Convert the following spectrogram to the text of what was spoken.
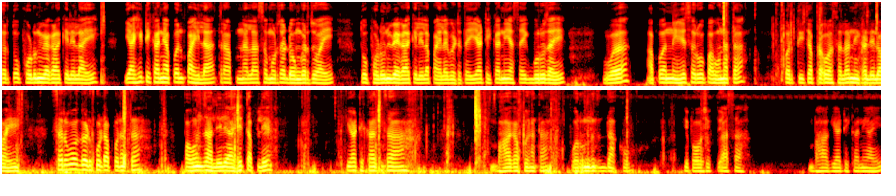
तर तो फोडून वेगळा केलेला आहे. याही ठिकाणी आपण पाहिला तर आपणाला समोरचा डोंगर जो आहे तो फोडून वेगळा केलेला पाहायला भेटत आहे. या ठिकाणी असा एक बुरुज आहे व आपण हे सर्व पाहून आता परतीच्या प्रवासाला निघालेलो आहे. सर्व गडकोट आपण आता पाहून झालेले आहेत आपले. या ठिकाणचा भाग आपण आता वरूनच दाखवू. हे पाहू शकतो असा भाग या ठिकाणी आहे.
